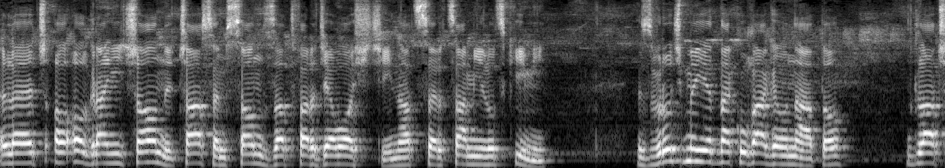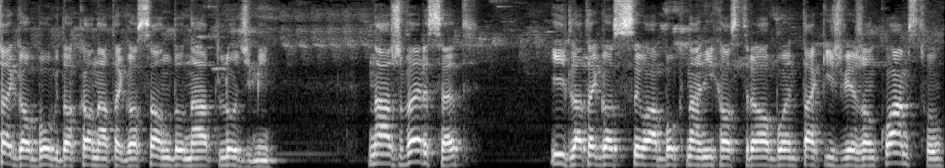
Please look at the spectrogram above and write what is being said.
lecz o ograniczony czasem sąd zatwardziałości nad sercami ludzkimi. Zwróćmy jednak uwagę na to, dlaczego Bóg dokona tego sądu nad ludźmi. Nasz werset i dlatego zsyła Bóg na nich ostry obłęd, tak iż wierzą kłamstwu.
